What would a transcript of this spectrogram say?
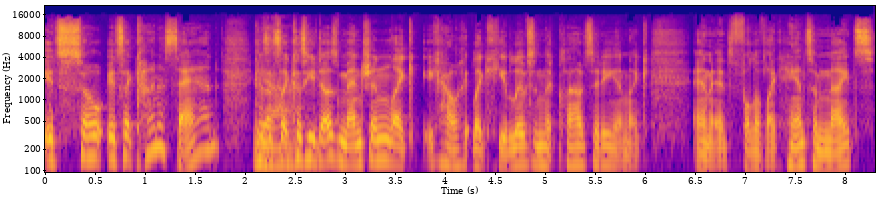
it's so it's like kind of sad because it's like because he does mention like how like he lives in the cloud city and like and it's full of like handsome knights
